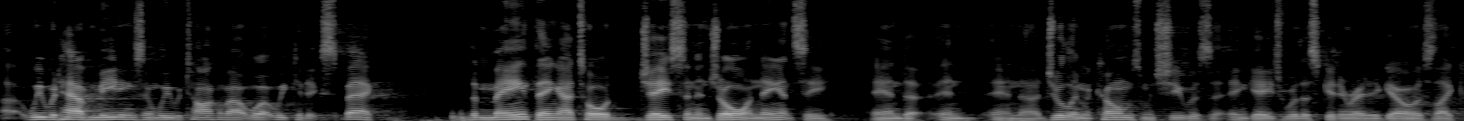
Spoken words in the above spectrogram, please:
uh we would have meetings and we would talk about what we could expect. The main thing I told Jason and Joel and Nancy and, uh, and, and uh, Julie McCombs, when she was engaged with us getting ready to go, is like,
